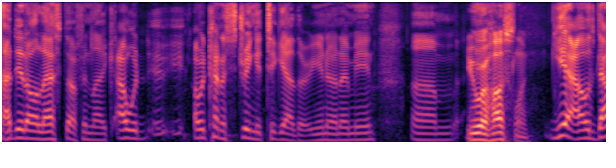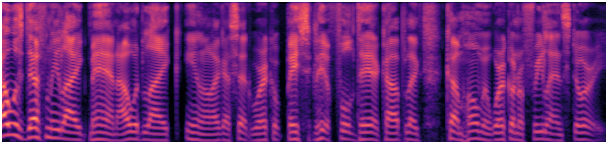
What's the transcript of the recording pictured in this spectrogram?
I did all that stuff and like I would I would kind of string it together. You know what I mean? Um, You were hustling. yeah, I was, that was definitely like, man, I would like, you know, like I said, work basically a full day at Complex, come home and work on a freelance story.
